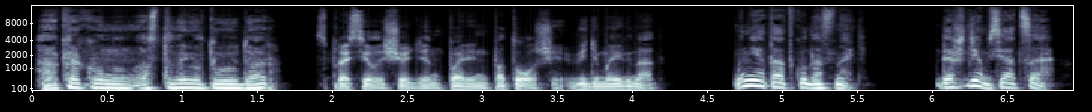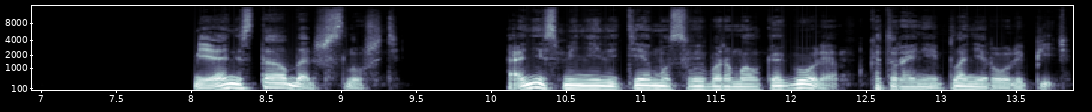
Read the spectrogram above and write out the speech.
«А как он остановил твой удар?» — спросил еще один парень потолще, видимо, Игнат. «Мне-то откуда знать? Дождемся отца». Я не стал дальше слушать. Они сменили тему с выбором алкоголя, который они планировали пить.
